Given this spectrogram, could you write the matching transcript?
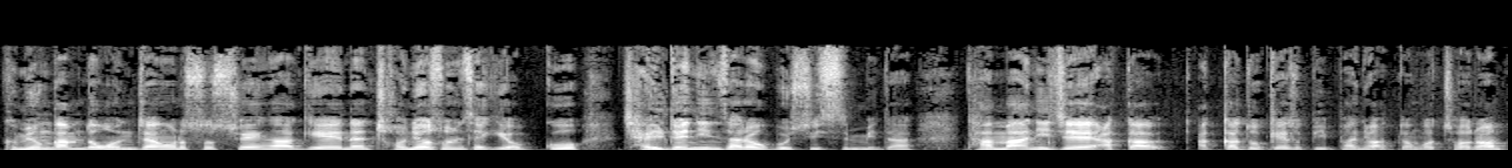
금융감독 원장으로서 수행하기에는 전혀 손색이 없고 잘된 인사라고 볼 수 있습니다. 다만 이제 아까 아까도 계속 비판이 왔던 것처럼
